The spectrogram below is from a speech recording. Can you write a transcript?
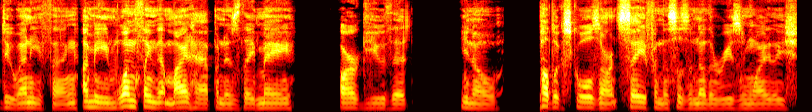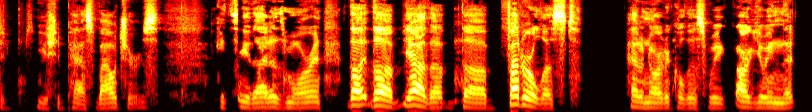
do anything. I mean, one thing that might happen is they may argue that you know public schools aren't safe, and this is another reason why they should you should pass vouchers. You could see that as more. And the the yeah the the Federalist had an article this week arguing that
